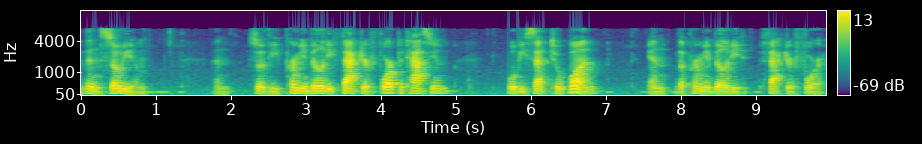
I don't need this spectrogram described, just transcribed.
than sodium. And so the permeability factor for potassium will be set to 1 and the permeability factor for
